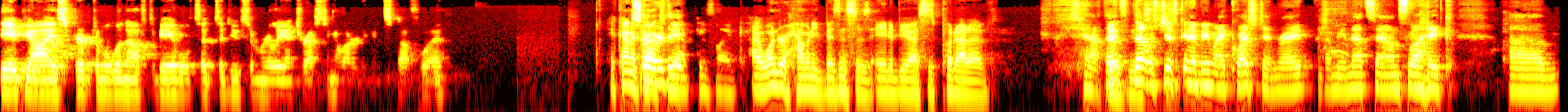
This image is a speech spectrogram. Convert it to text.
the API is scriptable enough to be able to to do some really interesting alerting and stuff with. It kind of so cracks me up because like I wonder how many businesses AWS has put out of. Yeah, that that was just going to be my question, right? I mean, that sounds like um,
